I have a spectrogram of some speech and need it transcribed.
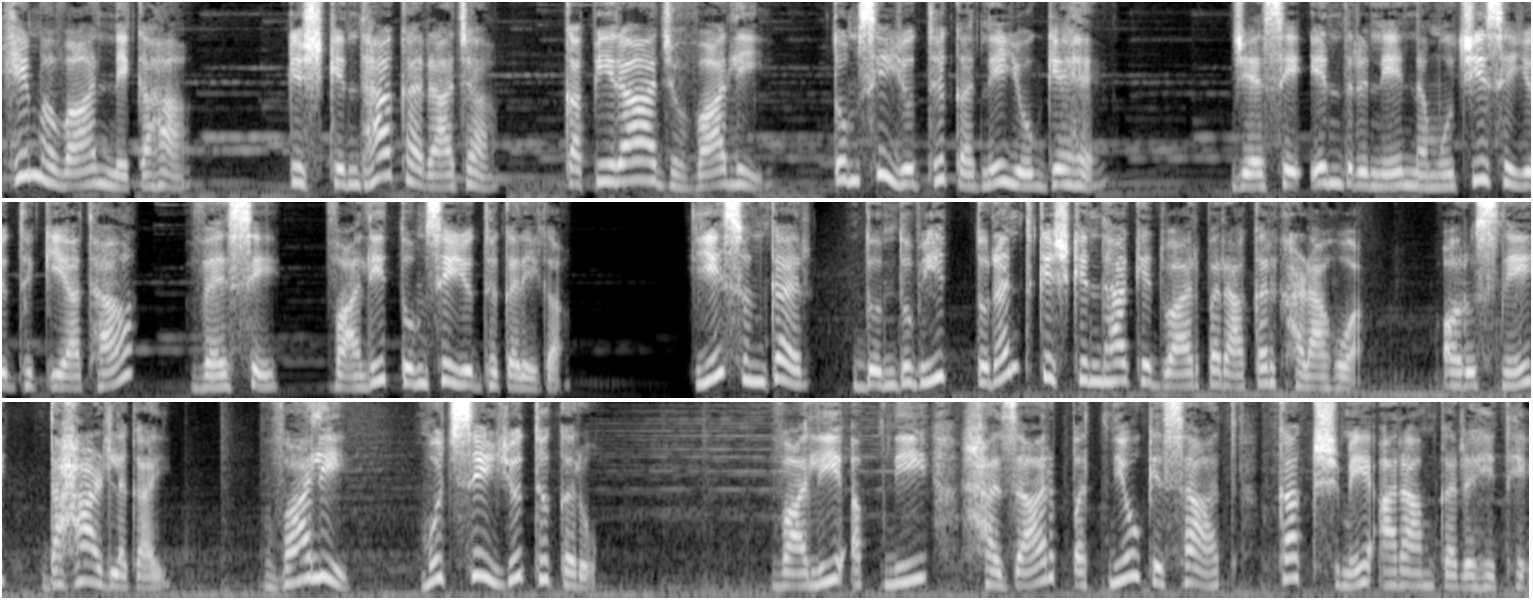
हिमवान ने कहा किशकिंधा का राजा, कपिराज वाली, तुमसे युद्ध करने योग्य है। जैसे इंद्र ने नमुची से युद्ध किया था, वैसे वाली तुमसे युद्ध करेगा। ये सुनकर दुंदुभी तुरंत किशकिंधा के द्वार पर आकर खड़ा हुआ और उसने दहाड़ लगाई, वाली, मुझसे युद्ध करो। वाली अपनी हज़ार पत्नियों के साथ कक्ष में आराम कर रहे थे।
